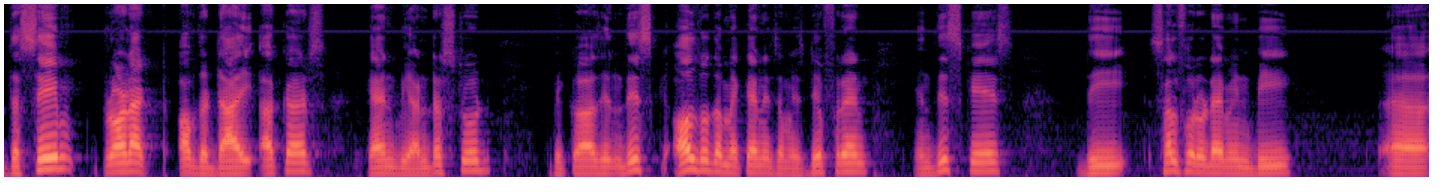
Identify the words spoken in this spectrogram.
the same product of the dye occurs can be understood because in this although the mechanism is different in this case the sulforhodamine B uh,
